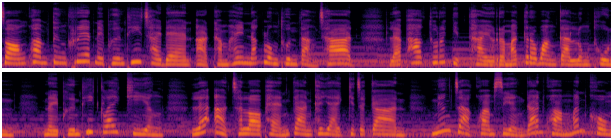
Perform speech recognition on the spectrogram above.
2. ความตึงเครียดในพื้นที่ชายแดนอาจทำให้นักลงทุนต่างชาติ และภาคธุรกิจไทยระมัดระวังการลงทุน ในพื้นที่ใกล้เคียง และอาจชะลอแผนการขยายกิจการ เนื่องจากความเสี่ยงด้านความมั่นคง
